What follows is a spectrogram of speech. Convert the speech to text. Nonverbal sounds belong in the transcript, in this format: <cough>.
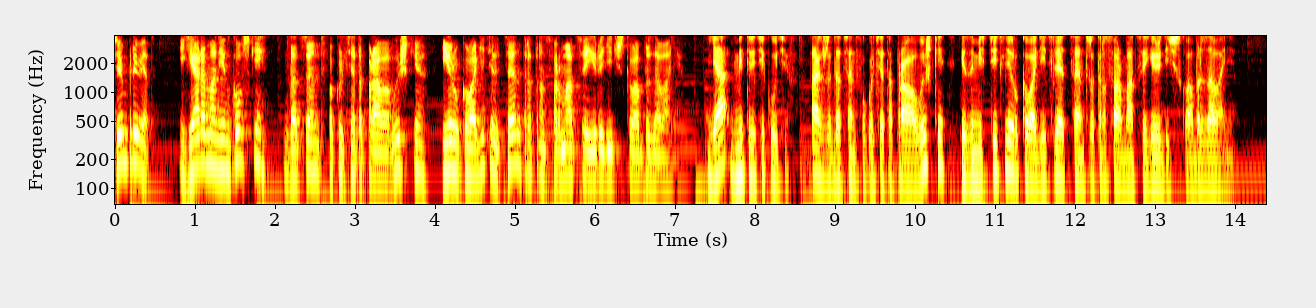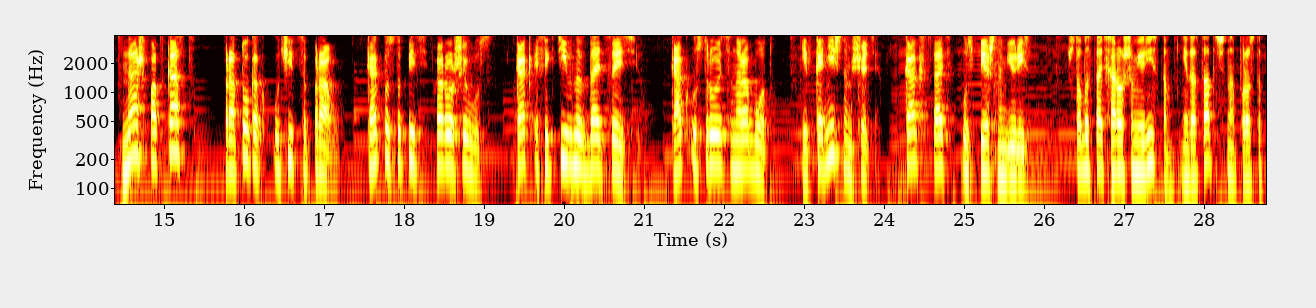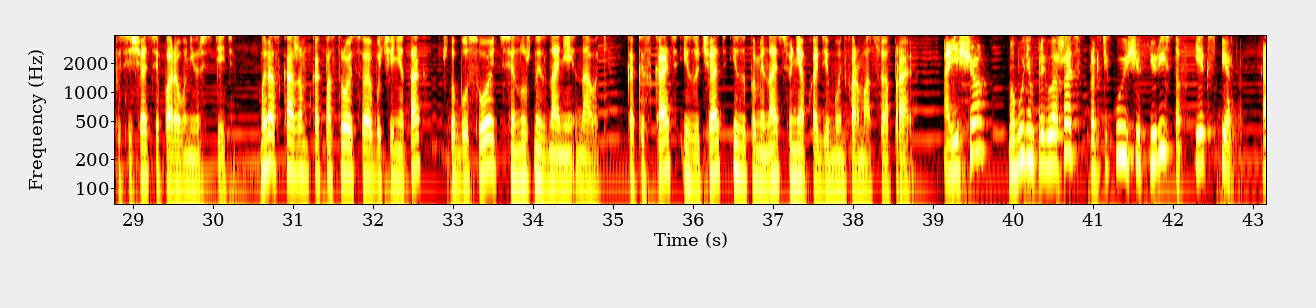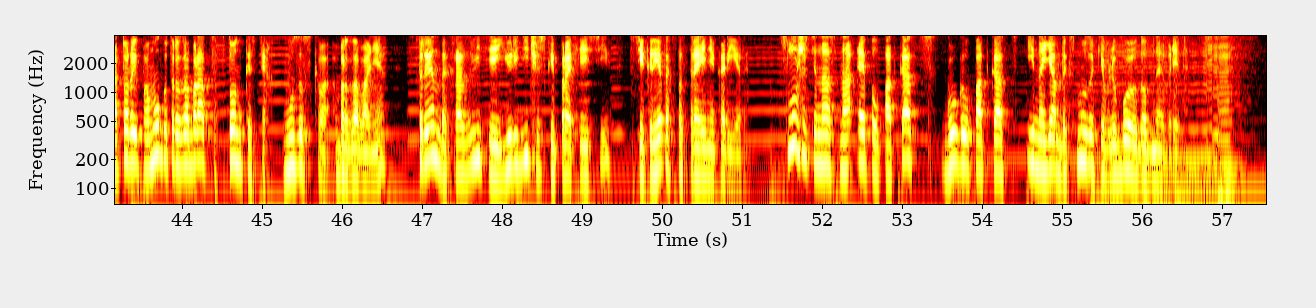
Всем привет! Я Роман Янковский, доцент факультета права вышки и руководитель Центра трансформации юридического образования. Я Дмитрий Текутев, также доцент факультета права вышки и заместитель руководителя Центра трансформации юридического образования. Наш подкаст про то, как учиться праву, как поступить в хороший вуз, как эффективно сдать сессию, как устроиться на работу и в конечном счете, как стать успешным юристом. Чтобы стать хорошим юристом, недостаточно просто посещать все пары в университете. Мы расскажем, как построить свое обучение так, чтобы усвоить все нужные знания и навыки, как искать, изучать и запоминать всю необходимую информацию о праве. А еще мы будем приглашать практикующих юристов и экспертов, которые помогут разобраться в тонкостях вузовского образования, в трендах развития юридической профессии, в секретах построения карьеры – Слушайте нас на Apple Podcasts, Google Podcasts и на Яндекс Музыке в любое удобное время.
